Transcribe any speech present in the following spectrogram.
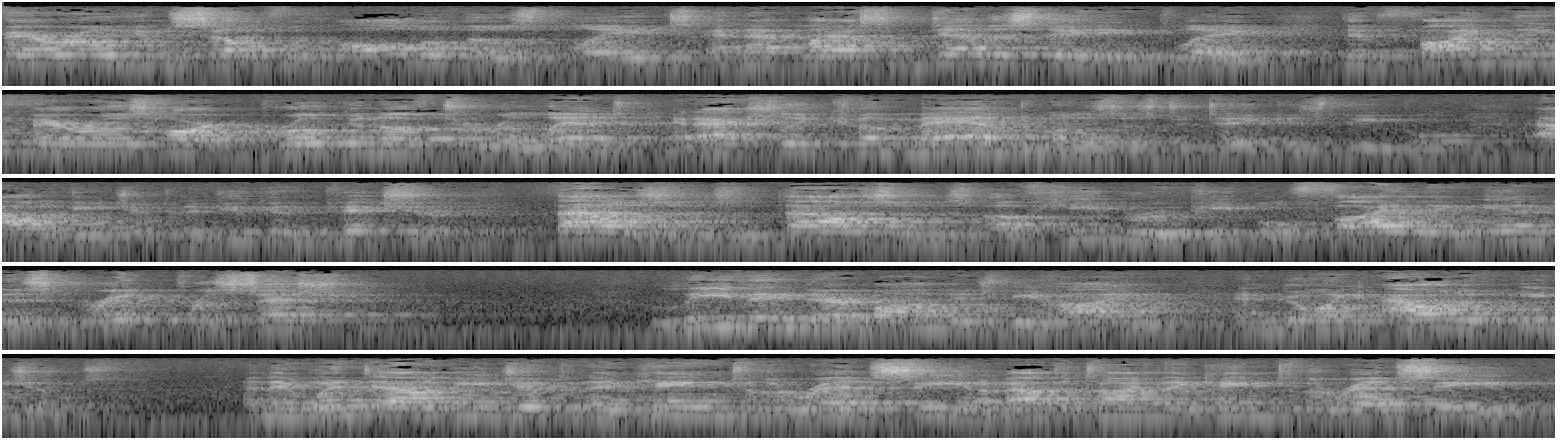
Pharaoh himself with all of those plagues and that last devastating plague that finally Pharaoh's heart broke enough to relent and actually command Moses to take his people out of Egypt. And if you can picture thousands and thousands of Hebrew people filing in this great procession, leaving their bondage behind and going out of Egypt. And they went out of Egypt and they came to the Red Sea. And about the time they came to the Red Sea,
